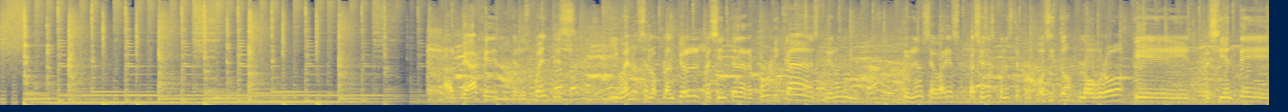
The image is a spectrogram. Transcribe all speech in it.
you peaje de, los puentes. Y bueno, se lo planteó el presidente de la República, estuvieron reuniéndose varias ocasiones con este propósito, logró que el presidente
